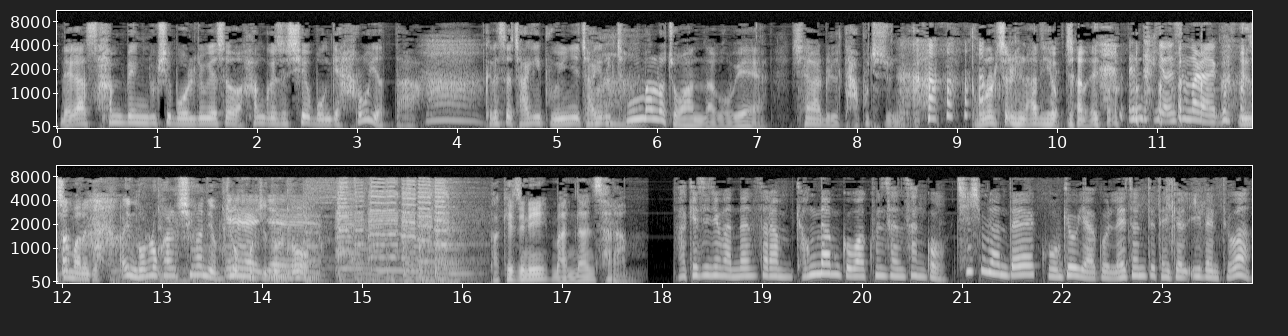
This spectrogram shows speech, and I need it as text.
내가 365일 중에서 한국에서 쉬어본 게 하루였다. 아. 그래서 자기 부인이 자기를 와. 정말로 좋아한다고 왜 생활비를 다 부쳐주니까 돈을 쓸 날이 없잖아요. 맨날 연습만 하고. 연습만 하니까 아니 놀러 갈 시간이 없죠 예, 코치들도. 예. 박혜진이 만난 사람. 박혜진이 만난 사람 경남고와 군산 상고 70년대 고교 야구 레전드 대결 이벤트와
